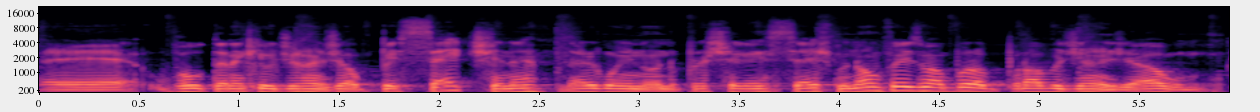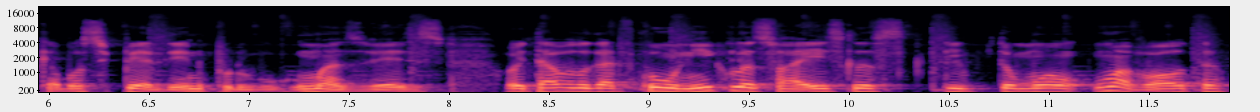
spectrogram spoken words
É, voltando aqui o de Rangel P7, né? Largou em nono para chegar em sétimo. Não fez uma boa prova de Rangel, acabou se perdendo por algumas vezes. Oitavo lugar ficou o Nicolas Faíscas, que tomou uma volta.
